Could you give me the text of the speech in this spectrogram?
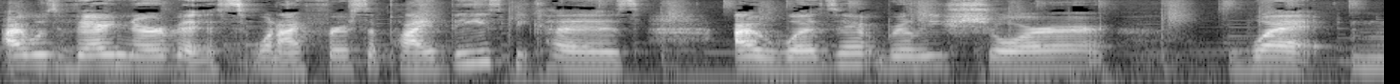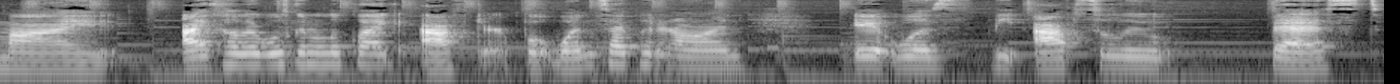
I was very nervous when I first applied these because I wasn't really sure what my eye color was gonna look like after. But once I put it on, it was the absolute best,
